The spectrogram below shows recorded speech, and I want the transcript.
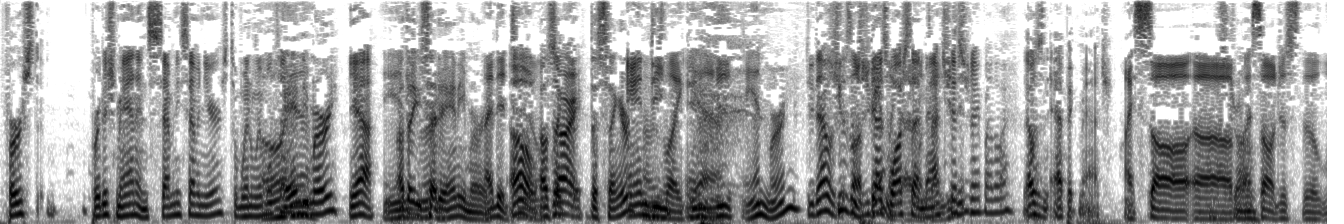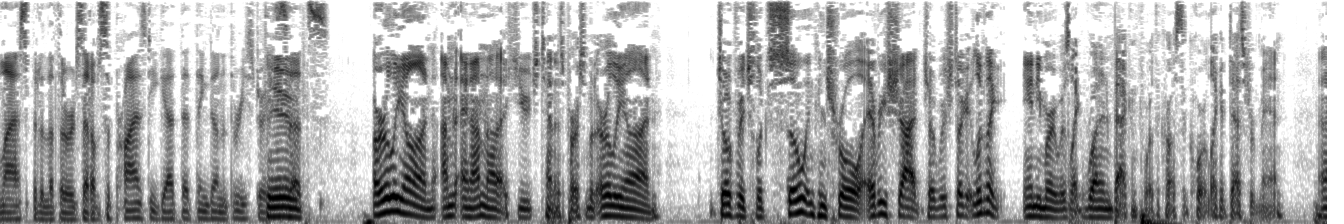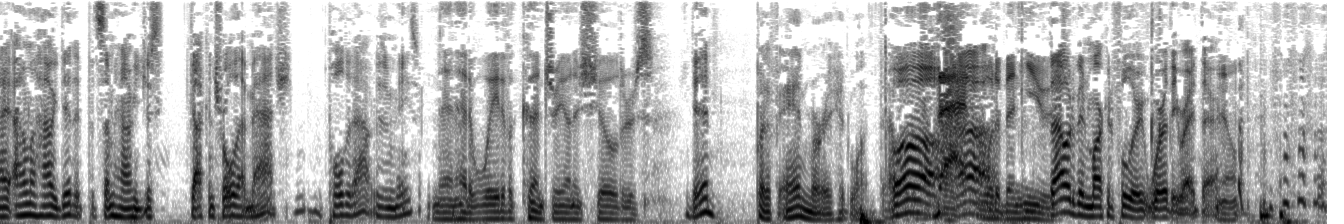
first British man in 77 years to win Wimbledon. yeah. Andy Murray? Yeah. I thought you said Andy Murray. I did too. Oh, I was sorry. like, the singer? I Andy. was like, Andy. yeah, Anne Murray. Dude, that was. She was did you guys Family watch that match did you? yesterday? By the way, that was an epic match. I saw. Uh, I saw just the last bit of the third set. I'm surprised he got that thing done in three straight Dude. sets. Early on, I'm, and I'm not a huge tennis person, but early on, Djokovic looked so in control. Every shot Djokovic took, it looked like Andy Murray was like running back and forth across the court like a desperate man. And I, I don't know how he did it, but somehow he just got control of that match, pulled it out. It was amazing. Man had a weight of a country on his shoulders. He did. But if Anne Murray had won, that Oh, That would have been huge. That would have been market foolery worthy right there. you know.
